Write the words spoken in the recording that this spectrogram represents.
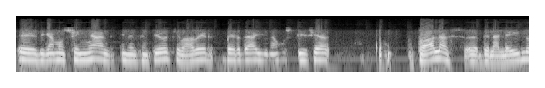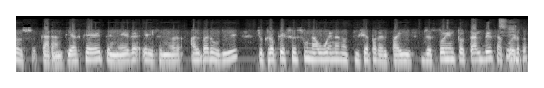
digamos, señal en el sentido de que va a haber verdad y una justicia todas las eh, de la ley, las garantías que debe tener el señor Álvaro Uribe, yo creo que eso es una buena noticia para el país. Yo estoy en total desacuerdo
